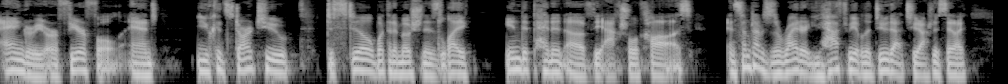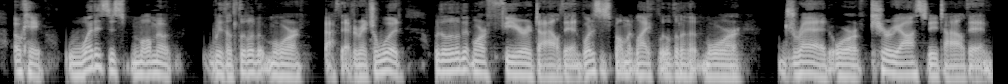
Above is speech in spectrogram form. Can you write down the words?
angry or fearful? And you can start to distill what that emotion is like independent of the actual cause. And sometimes as a writer, you have to be able to do that to actually say like, okay, what is this moment with a little bit more, back to Evan Rachel Wood, with a little bit more fear dialed in? What is this moment like with a little bit more dread or curiosity dialed in?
